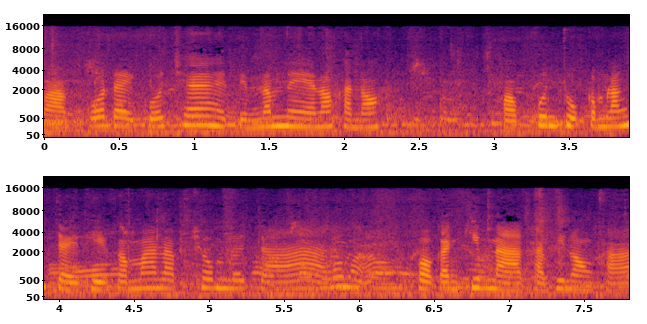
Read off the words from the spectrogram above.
ฝากกดไลค์กดแชร์ให้ติมน้ำเนเนาะค่ะเนาะขอบคุณทุกกำลังใจที่เข้ามารับชมเลยจ้าพอกันคลิปหน้าค่ะพี่น้องค่ะ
